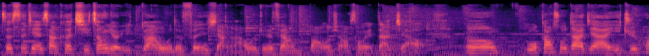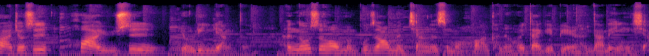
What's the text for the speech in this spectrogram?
这四天上课其中有一段我的分享啊，我觉得非常棒，我想要送给大家哦。嗯，我告诉大家一句话，就是话语是有力量的。很多时候我们不知道我们讲了什么话，可能会带给别人很大的影响。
